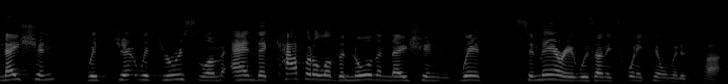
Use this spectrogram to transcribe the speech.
nation with, Je- with Jerusalem and the capital of the northern nation with Samaria was only 20 kilometers apart.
